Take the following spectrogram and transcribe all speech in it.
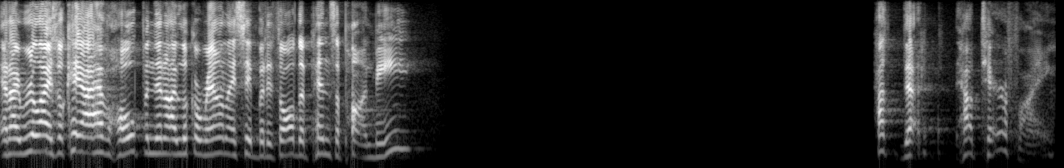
and I realize, okay, I have hope, and then I look around and I say, but it all depends upon me. How, that, how terrifying.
